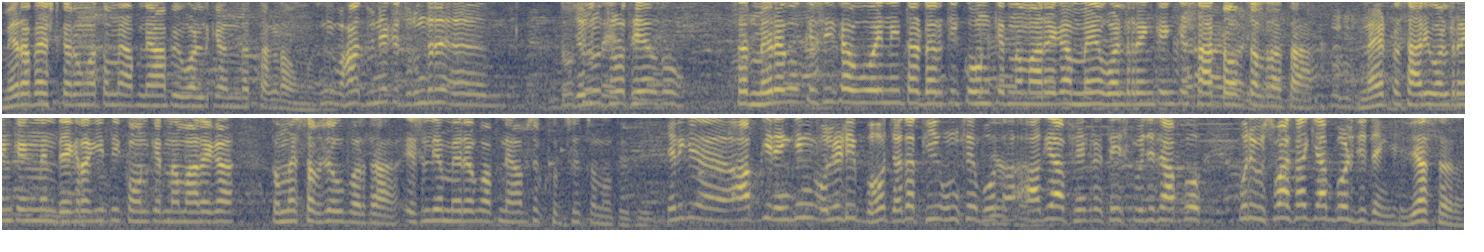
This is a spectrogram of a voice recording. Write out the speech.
मेरा बेस्ट करूँगा तो मैं अपने आप ही वर्ल्ड के अंदर तगड़ा हूँ। वहाँ दुनिया के धुरंधर ज़रूरत थे। तो। सर मेरे को किसी का वो ही नहीं था डर कि कौन कितना मारेगा। मैं वर्ल्ड रैंकिंग के साथ टॉप चल रहा था। नेट पे सारी वर्ल्ड रैंकिंग मैंने देख रखी थी कौन कितना मारेगा तो मैं सबसे ऊपर था। इसलिए मेरे को अपने आप से खुद से चुनौती थी। यानी कि आपकी रैंकिंग ऑलरेडी बहुत ज़्यादा थी उनसे बहुत आगे आप फेंक रहे थे इसकी वजह से आपको पूरी विश्वास था कि आप गोल्ड जीतेंगे। यस सर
